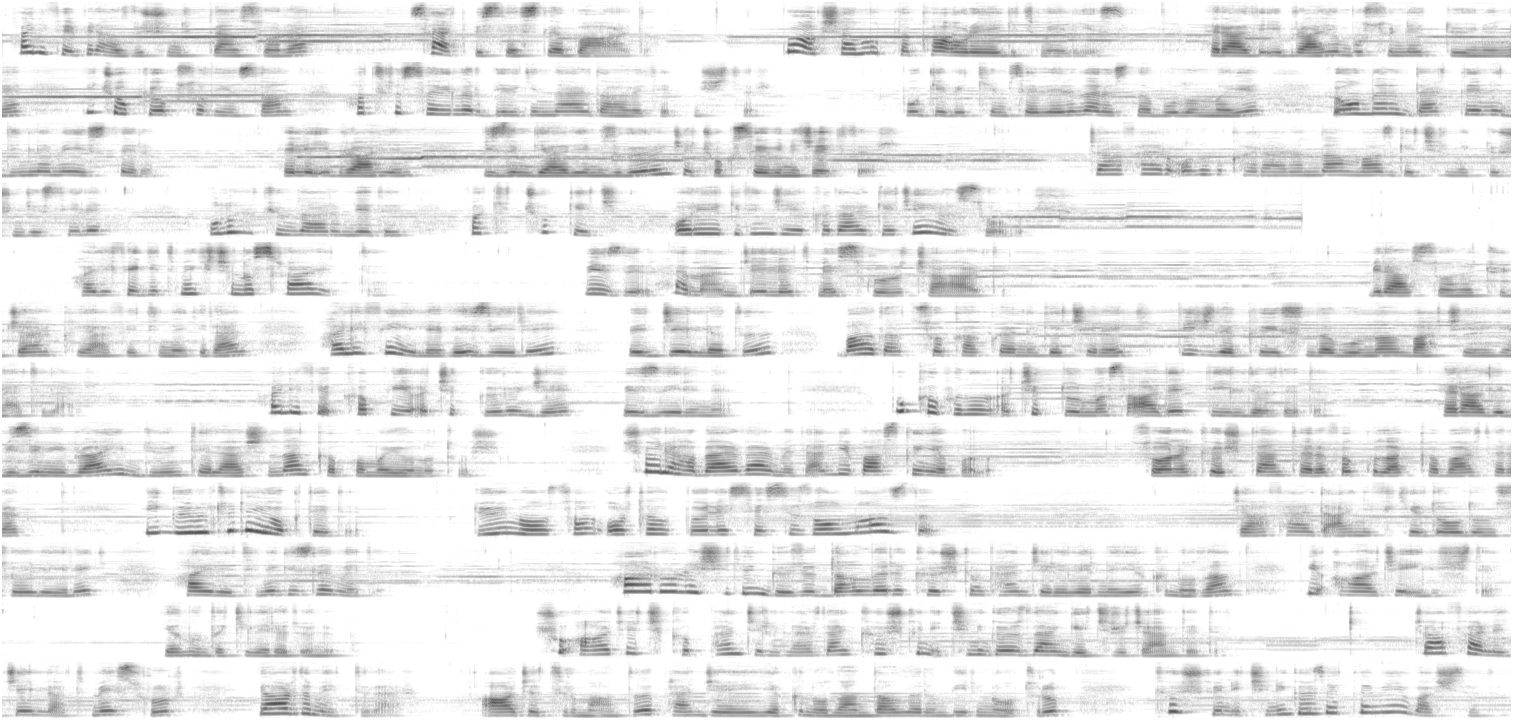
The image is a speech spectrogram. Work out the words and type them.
Halife biraz düşündükten sonra sert bir sesle bağırdı. Bu akşam mutlaka oraya gitmeliyiz. Herhalde İbrahim bu sünnet düğününe birçok yoksul insan, hatırı sayılır bilginler davet etmiştir. Bu gibi kimselerin arasında bulunmayı ve onların dertlerini dinlemeyi isterim. Hele İbrahim bizim geldiğimizi görünce çok sevinecektir. Cafer onu bu kararından vazgeçirmek düşüncesiyle Ulu hükümdarım dedi. Vakit çok geç. Oraya gidinceye kadar gece yarısı olur. Halife gitmek için ısrar etti. Vezir hemen Cellet Mesrur'u çağırdı. Biraz sonra tüccar kıyafetine giren halife ile veziri ve celladı Bağdat sokaklarını geçerek Dicle kıyısında bulunan bahçeye geldiler. Halife kapıyı açık görünce vezirine bu kapının açık durması adet değildir dedi. Herhalde bizim İbrahim düğün telaşından kapamayı unutmuş. Şöyle haber vermeden bir baskın yapalım. Sonra köşkten tarafa kulak kabartarak bir gürültü de yok dedi. Düğün olsa ortalık böyle sessiz olmazdı. Cafer de aynı fikirde olduğunu söyleyerek hayretini gizlemedi. Harun Reşit'in gözü dalları köşkün pencerelerine yakın olan bir ağaca ilişti. Yanındakilere dönüp şu ağaca çıkıp pencerelerden köşkün içini gözden geçireceğim dedi. Cafer'le cellat Mesrur yardım ettiler. Ağaca tırmandı, pencereye yakın olan dalların birine oturup köşkün içini gözetlemeye başladı.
